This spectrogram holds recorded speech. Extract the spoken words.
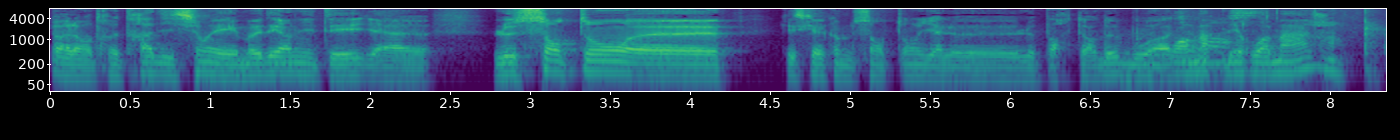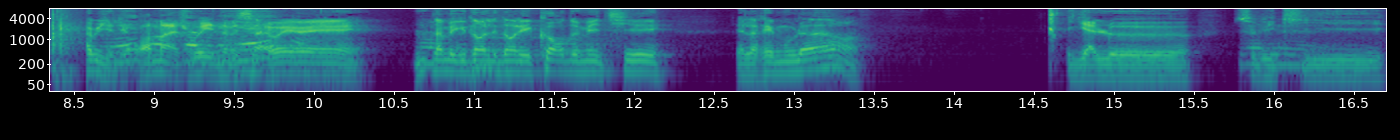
Voilà, entre tradition et modernité, il y a euh, le santon. Euh, qu'est-ce qu'il y a comme santon? Il y a le, porteur de bois. Les rois, mages. Ah oui, les rois mages, oui. Non, mais, ça, oui, oui. Non, mais dans, les, dans les corps de métier, il y a le rémouleur. Il y a le, celui qui,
